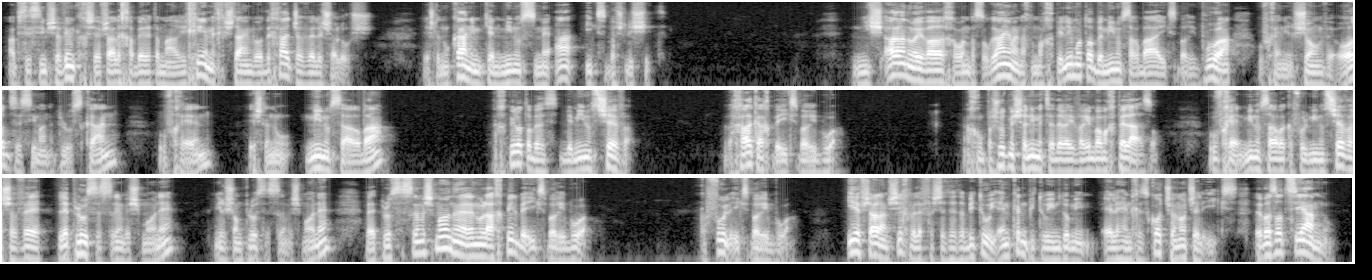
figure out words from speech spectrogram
הבסיסים שווים כך שאפשר לחבר את המעריכים, 2 ועוד 1 שווה ל-3. יש לנו כאן, אם כן, מינוס 100 x בשלישית. נשאר לנו האיבר האחרון בסוגריים, אנחנו מכפילים אותו במינוס 4x בריבוע, ובכן נרשום ועוד, זה סימן הפלוס כאן, ובכן, יש לנו מינוס 4, נכפיל אותו במינוס 7, ואחר כך ב-x בריבוע. אנחנו פשוט משנים את סדר האיברים במכפלה הזו. ובכן, מינוס 4 כפול מינוס 7 שווה לפלוס 28, נרשום פלוס 28, ואת פלוס 28 עלינו להכפיל ב-x בריבוע. כפול x בריבוע. אי אפשר להמשיך ולפשט את הביטוי, אין כאן ביטויים דומים, אלה הן חזקות שונות של x, ובזאת סיימנו.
